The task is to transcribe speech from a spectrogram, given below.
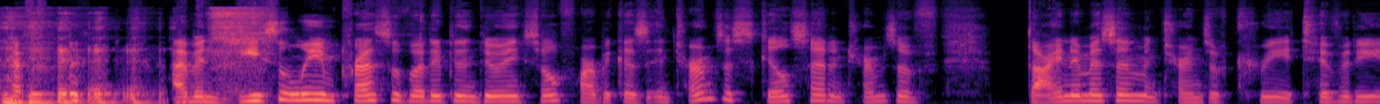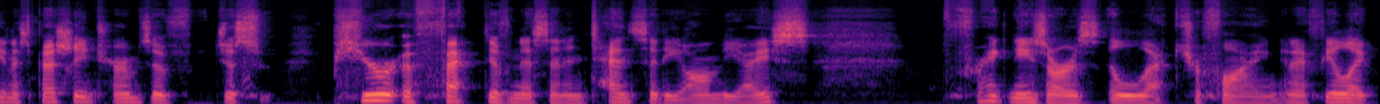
I've been decently impressed with what he's been doing so far because, in terms of skill set, in terms of dynamism, in terms of creativity, and especially in terms of just pure effectiveness and intensity on the ice, Frank Nazar is electrifying. And I feel like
